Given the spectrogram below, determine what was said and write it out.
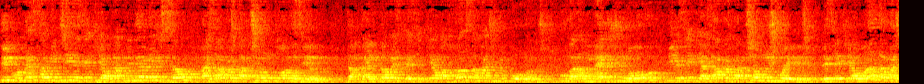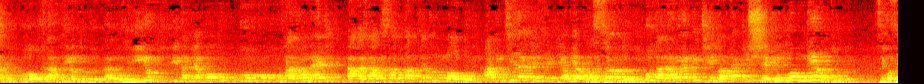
e começa a medir Ezequiel. Na primeira medição, as águas batiam no tornozelo. Da, então Ezequiel avança mais mil côvados. O varão mede de novo e, as águas batiam nos joelhos. Ezequiel anda mais mil côvados adentro do, da, do rio e daqui a pouco o, o varão mede, as águas estavam batendo no lombo. À medida que Ezequiel ia avançando, o varão ia medindo até que chega um momento se você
